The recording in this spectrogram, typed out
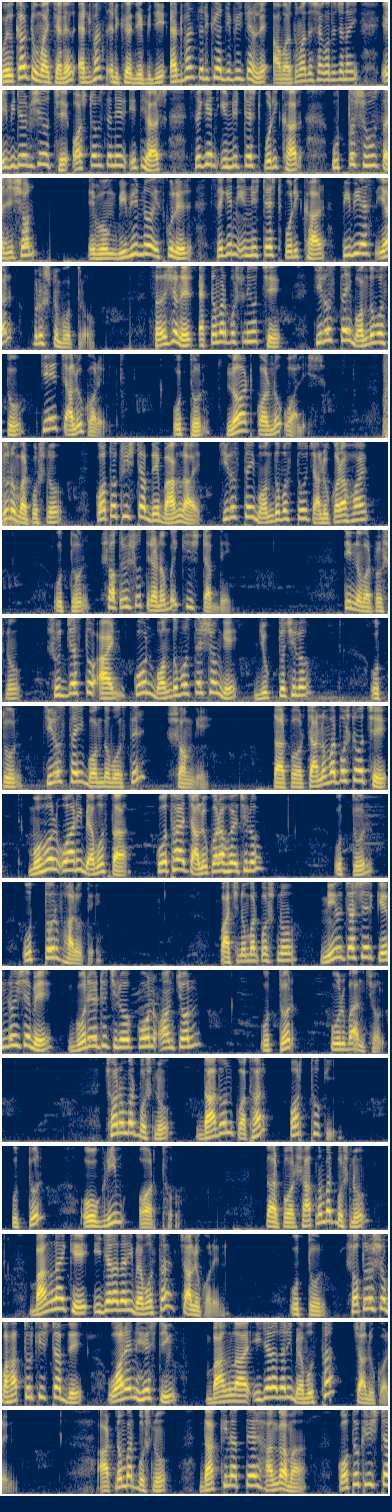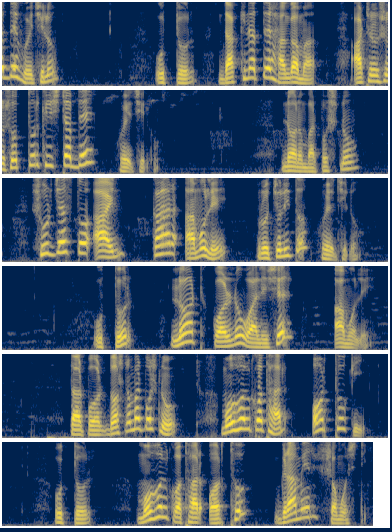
Welcome to my channel advance Educare JPG advance Educare JPG চ্যানেলে আবার তোমাদের স্বাগত জানাই। এই ভিডিওর বিষয় হচ্ছে, অষ্টম শ্রেণির ইতিহাস সেকেন্ড ইউনিট টেস্ট পরীক্ষার উত্তরসহ সাজেশন এবং বিভিন্ন স্কুলের সেকেন্ড ইউনিট টেস্ট পরীক্ষার প্রিভিয়াস ইয়ার প্রশ্নপত্র। সাজেশনের এক নম্বর প্রশ্নটি হচ্ছে, চিরস্থায়ী বন্দোবস্ত কে চালু করেন? উত্তর, লর্ড কর্নওয়ালিস দু নম্বর প্রশ্ন, কত খ্রিস্টাব্দে বাংলায় চিরস্থায়ী বন্দোবস্ত চালু করা হয়? উত্তর, সতেরোশো তিরানব্বই খ্রিস্টাব্দে। তিন নম্বর প্রশ্ন, সূর্যাস্ত আইন কোন বন্দোবস্তের সঙ্গে যুক্ত ছিল? উত্তর, চিরস্থায়ী বন্দোবস্তের সঙ্গে। তারপর চার নম্বর প্রশ্ন হচ্ছে মোহলওয়ারি ব্যবস্থা কোথায় চালু করা হয়েছিল? উত্তর উত্তর ভারতে। পাঁচ নম্বর প্রশ্ন, নীল চাষের কেন্দ্র হিসেবে গড়ে উঠেছিল কোন অঞ্চল? উত্তর, পূর্বাঞ্চল। ছ নম্বর প্রশ্ন, দাদন কথার অর্থ কী? উত্তর, অগ্রিম অর্থ। তারপর সাত নম্বর প্রশ্ন, বাংলায় কে ইজারাদারি ব্যবস্থা চালু করেন? উত্তর, সতেরোশো বাহাত্তর খ্রিস্টাব্দে ওয়ারেন হেস্টিংস বাংলায় ইজারাদারি ব্যবস্থা চালু করেন। আট নম্বর প্রশ্ন, দাক্ষিণাত্যের হাঙ্গামা কত খ্রিস্টাব্দে হয়েছিল? উত্তর, দাক্ষিণাত্যের হাঙ্গামা আঠেরোশো সত্তর খ্রিস্টাব্দে হয়েছিল। ন নম্বর প্রশ্ন, সূর্যাস্ত আইন কার আমলে প্রচলিত হয়েছিল? উত্তর, লর্ড কর্নওয়ালিসের আমলে। তারপর দশ নম্বর প্রশ্ন, মোহল কথার অর্থ কী? উত্তর, মোহল কথার অর্থ গ্রামের সমষ্টি।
